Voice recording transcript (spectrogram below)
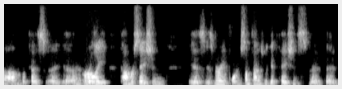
um, because uh, an early conversation is, is very important. Sometimes we get patients that, that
